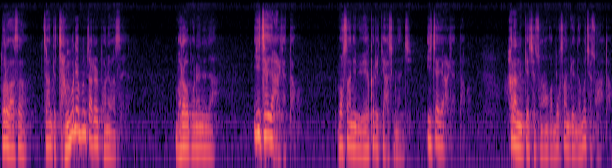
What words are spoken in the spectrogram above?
돌아와서 저한테 장문의 문자를 보내왔어요. 뭐라고 보냈느냐? 이제야 알겠다고. 목사님이 왜 그렇게 하셨는지 이제야 알겠다고. 하나님께 죄송하고 목사님께 너무 죄송하다고.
